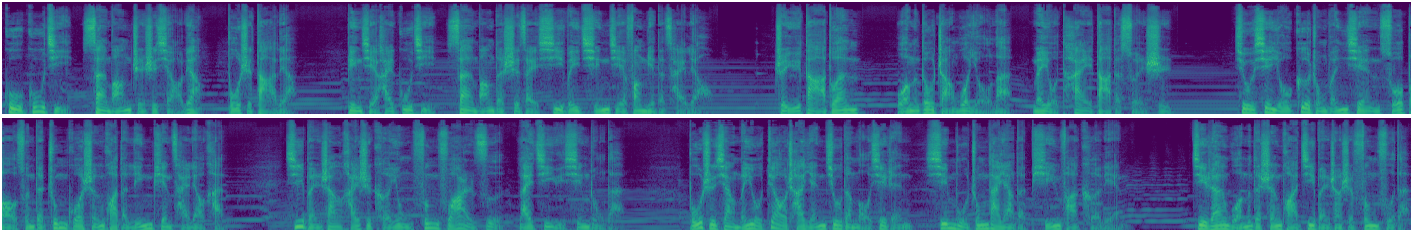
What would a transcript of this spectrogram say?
故估计散亡只是小量，不是大量，并且还估计散亡的是在细微情节方面的材料。至于大端，我们都掌握有了，没有太大的损失。就现有各种文献所保存的中国神话的鳞片材料看，基本上还是可用“丰富”二字来给予形容的。不是像没有调查研究的某些人心目中那样的贫乏可怜。既然我们的神话基本上是丰富的，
